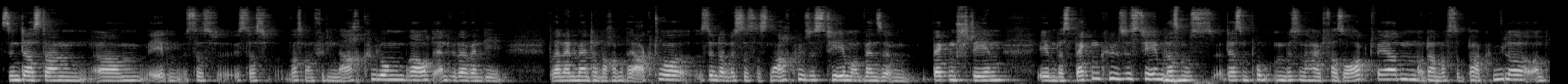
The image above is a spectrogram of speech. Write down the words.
sind das dann ähm, eben, ist das, ist das, was man für die Nachkühlung braucht. Entweder wenn die Brennelemente noch im Reaktor sind, dann ist das das Nachkühlsystem und wenn sie im Becken stehen, eben das Beckenkühlsystem. Das mhm. muss, dessen Pumpen müssen halt versorgt werden und dann noch so ein paar Kühler und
